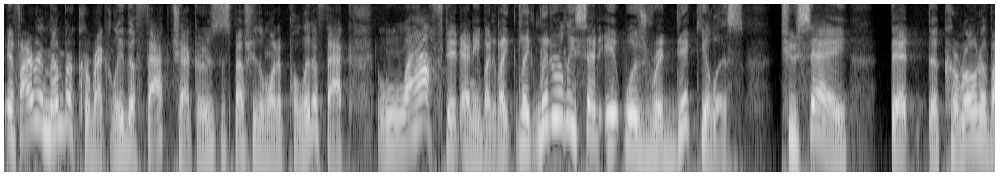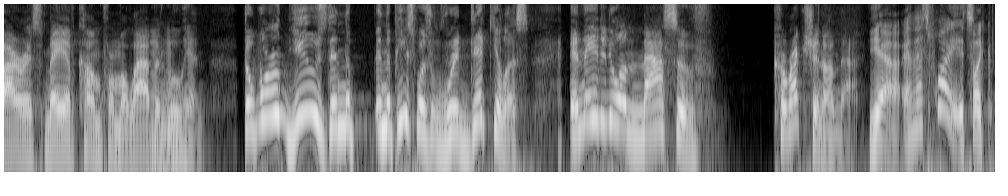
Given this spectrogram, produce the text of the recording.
If I remember correctly, the fact checkers, especially the one at PolitiFact, laughed at anybody, like, like literally said it was ridiculous to say that the coronavirus may have come from a lab mm-hmm. in Wuhan. The word used in the, in the piece was ridiculous. And they had to do a massive correction on that. Yeah, and that's why it's like,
